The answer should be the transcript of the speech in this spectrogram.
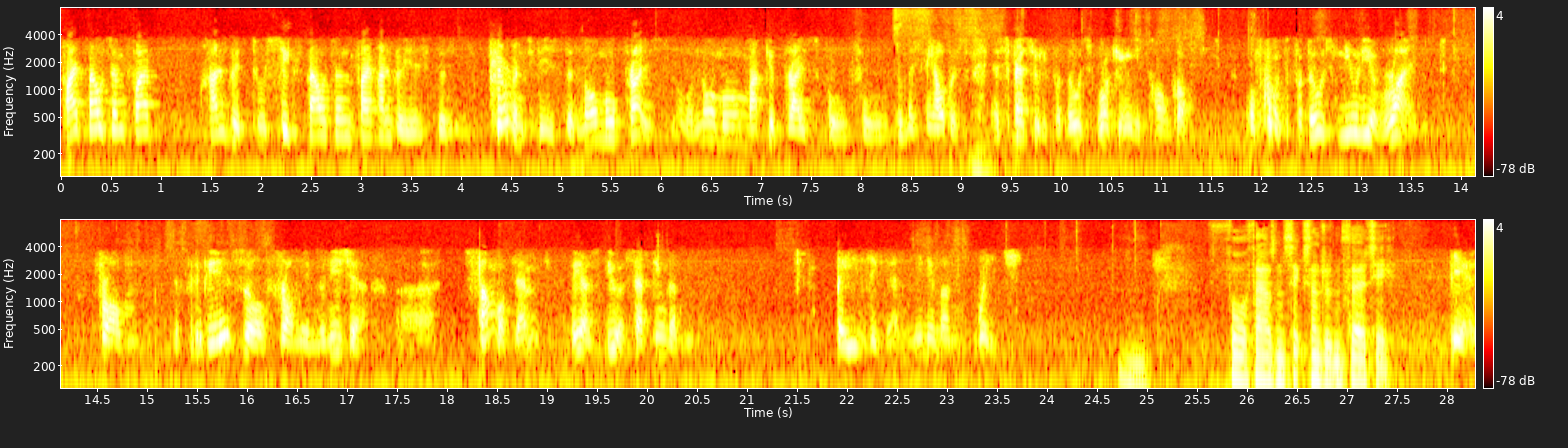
5,500 hundred to six thousand five hundred is the currently is the normal price or normal market price for, for domestic helpers, especially for those working in Hong Kong. Of course, for those newly arrived from the Philippines or from Indonesia, uh, some of them they are still accepting the basic and minimum wage. Mm. Four thousand six hundred and thirty. Yes.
